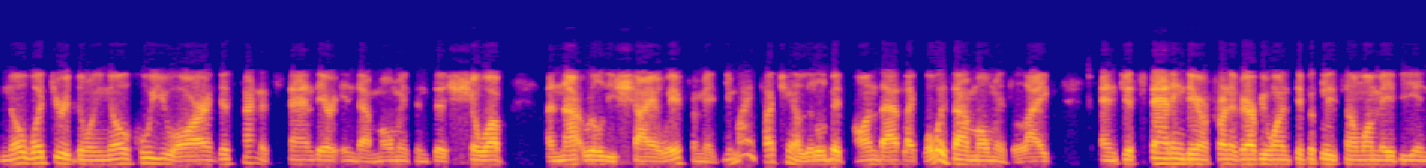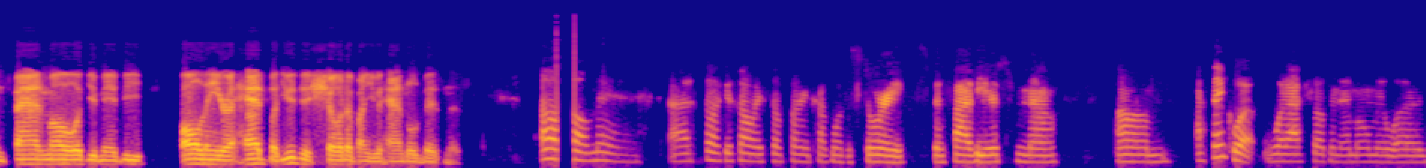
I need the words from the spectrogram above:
know what you're doing, know who you are, and just kind of stand there in that moment and just show up and not really shy away from it. You mind touching a little bit on that? Like, what was that moment like? and just standing there in front of everyone. Typically, someone may be in fan mode, you may be all in your head, but you just showed up and you handled business. Oh, man, I feel like it's always so funny to talk about the story. It's been five years from now. Um, I think what what I felt in that moment was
